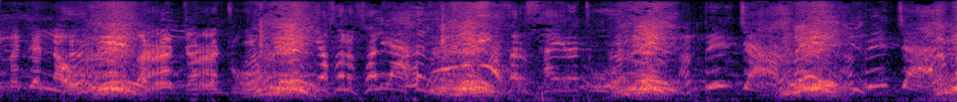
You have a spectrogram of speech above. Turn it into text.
ምንድን ነው? እርጭ እርጩ የፈልፈል ያህል አፈር ሳይረጩ! እምቢ! እንጃ! እምቢ! እንጃ! እምቢ!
